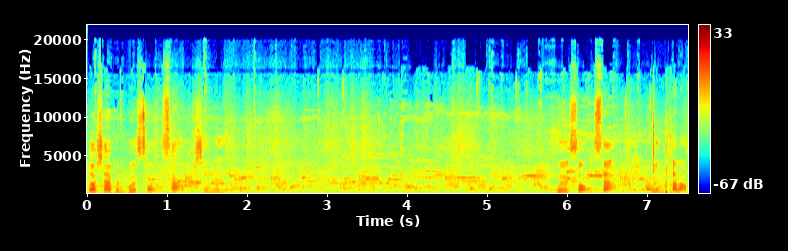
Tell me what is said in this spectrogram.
เราใช้เป็นเบอร์ 23 ใช่ไหม เบอร์ 2 3 1 ตลับ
